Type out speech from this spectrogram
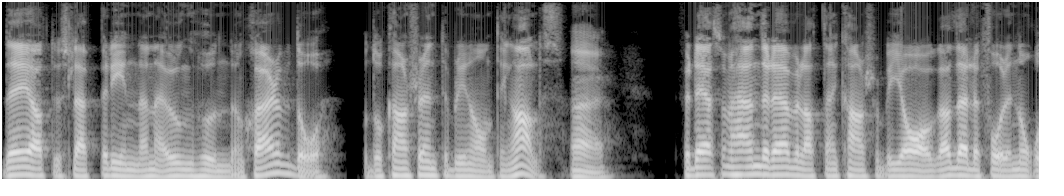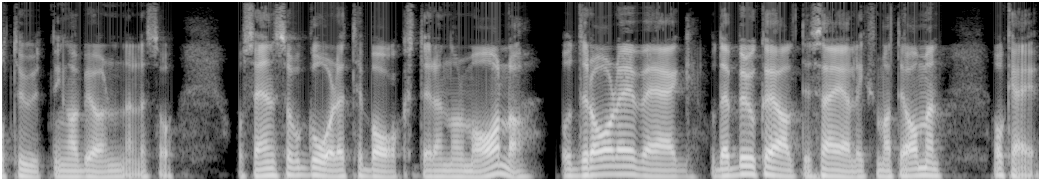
det är att du släpper in den här unghunden själv då och då kanske det inte blir någonting alls. Nej. För det som händer är väl att den kanske blir jagad eller får en åthutning av björnen eller så. Och sen så går det tillbaks till det normala. Och drar det iväg, och det brukar jag alltid säga liksom att ja men okej,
